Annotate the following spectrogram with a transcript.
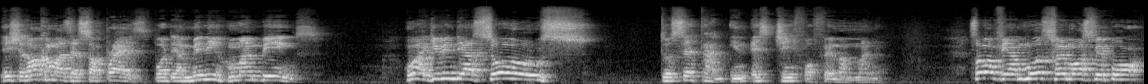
It should not come as a surprise, but there are many human beings who are giving their souls to Satan in exchange for fame and money. Some of your most famous people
